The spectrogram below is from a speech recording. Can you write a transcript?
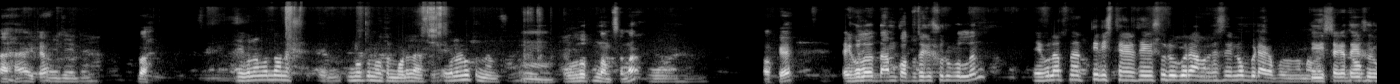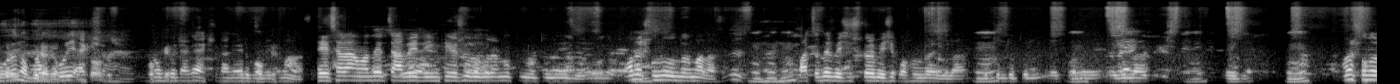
হ্যাঁ হ্যাঁ এটা। এই যে এটা। বাহ। এগুলোর মধ্যে অনেক নতুন নতুন মডেল আছে। এগুলো নতুন নাম এগুলো নতুন নামছে না? ওকে এগুলোর দাম কত থেকে শুরু করলেন এগুলো আপনার তিরিশ টাকা থেকে শুরু করে আমার কাছে নব্বই টাকা পর্যন্ত 30 টাকা থেকে শুরু করে 90 টাকা নব্বই। হ্যাঁ নব্বই টাকা একশো টাকা এরকম মাল আছে। এছাড়া আমাদের চাবের রিং থেকে শুরু করে নতুন নতুন এই যে অনেক সুন্দর সুন্দর মাল আছে হ্যাঁ। বাচ্চাদের বিশেষ করে বেশি পছন্দ হয় এগুলা টুতুল এরপরে এগুলা এই যে। অনেক সুন্দর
